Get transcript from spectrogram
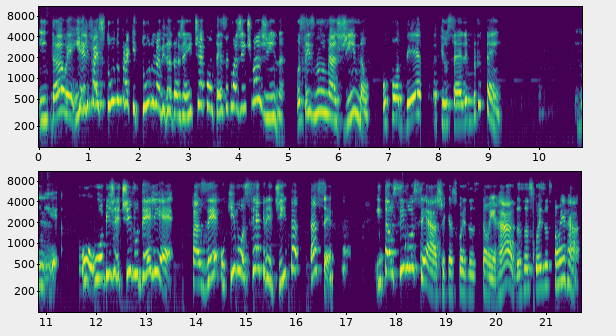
Então, e ele faz tudo para que tudo na vida da gente aconteça como a gente imagina. Vocês não imaginam o poder que o cérebro tem. O, o objetivo dele é fazer o que você acredita dar certo. Então, se você acha que as coisas estão erradas, as coisas estão erradas.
